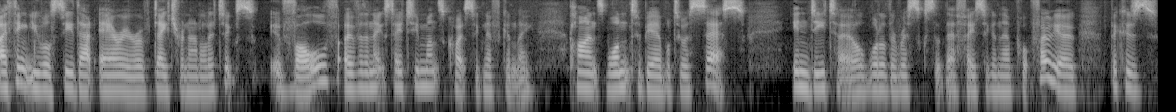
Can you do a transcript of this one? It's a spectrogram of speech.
I think you will see that area of data and analytics evolve over the next 18 months quite significantly. Clients want to be able to assess in detail what are the risks that they're facing in their portfolio because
